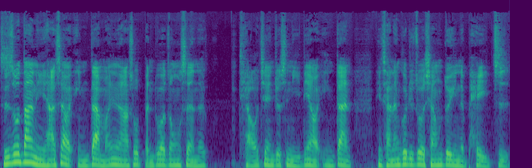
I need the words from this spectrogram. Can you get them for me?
只是说，当然你还是要银弹嘛，因为他说本多终胜的条件就是你一定要银弹，你才能够去做相对应的配置。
